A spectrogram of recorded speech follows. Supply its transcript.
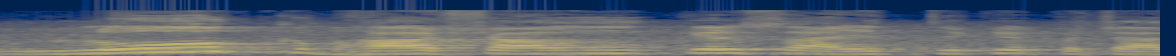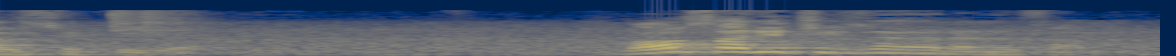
लोक भाषाओं के साहित्य के प्रचार से की जाती है बहुत सारी चीज़ें हैं रेनेसा में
